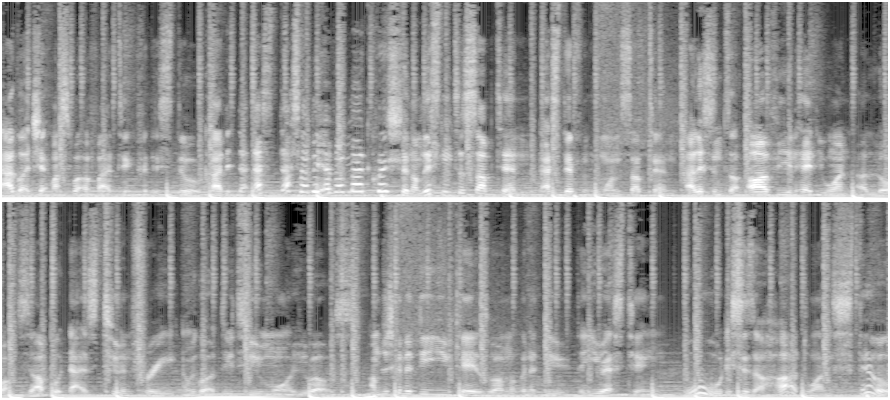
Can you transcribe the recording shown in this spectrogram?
I gotta check my Spotify thing for this still. That, that's, that's a bit of a mad question. I'm listening to Sub 10, that's definitely one, Sub 10. I listen to RV and Headie One a lot, so I put that as two and three, and we gotta do two more. Who else? I'm just gonna do UK as well, I'm not gonna do the US thing. Ooh, this is a hard one still.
